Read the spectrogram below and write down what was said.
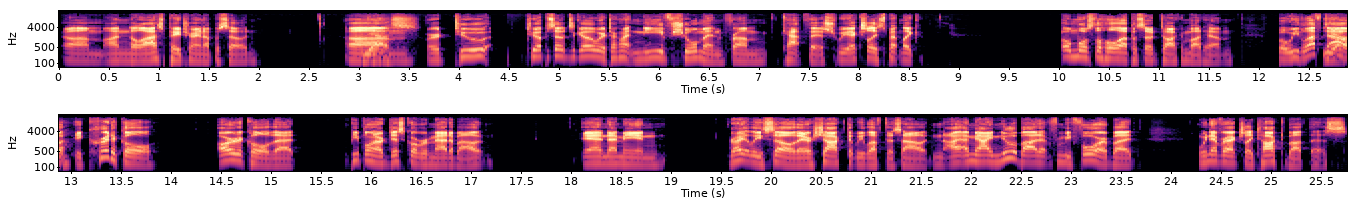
um, on the last Patreon episode. Um, Yes. Or two two episodes ago, we were talking about Nev Schulman from Catfish. We actually spent like almost the whole episode talking about him. but we left Yeah. out a critical article that people in our Discord were mad about. And I mean, rightly so. They are shocked that we left this out. And I, I mean, I knew about it from before, but we never actually talked about this.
